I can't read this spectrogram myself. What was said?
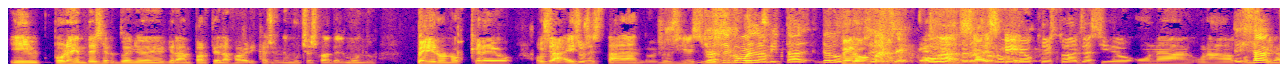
y por ende ser dueño de gran parte de la fabricación de muchas cosas del mundo. Pero no creo, o sea, eso se está dando, eso sí es. Yo estoy como en la mitad de los pero, dos. obvio, pero yo no creo que esto haya sido una, una Exacto,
